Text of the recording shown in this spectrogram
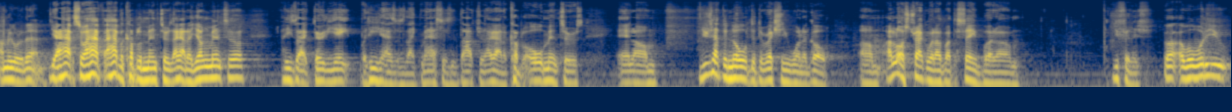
I'm gonna go to them. Yeah, I have. So I have. I have a couple of mentors. I got a young mentor. He's like 38, but he has his like masters and doctorate. I got a couple of old mentors, and um, you just have to know the direction you want to go. Um, I lost track of what I was about to say, but um, you finish. Well, uh, well, what do you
